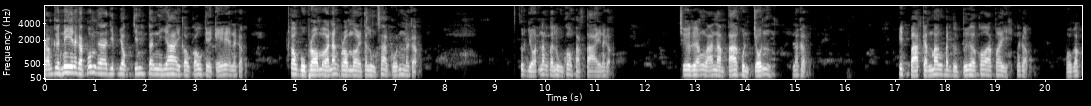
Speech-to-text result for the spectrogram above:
คำคืนนี้นะครับผมจะหยิบยกจินตนิยายเก่าๆเก๋ๆนะครับต้องปูพร้อมว่านั่งพร้อมหน่อยตะลุงซากลนะครับ สุดยอดนั่งตะลุงข้องภาคใตายนะครับ ชื่อเรื่องว่านำตาคนจนนะครับปิดปาดกันมั่งบันเปื้อก็อภัยนะครับผมกับผ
